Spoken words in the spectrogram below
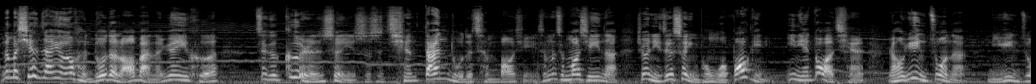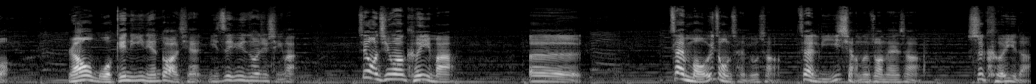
那么现在又有很多的老板呢，愿意和这个个人摄影师是签单独的承包协议。什么承包协议呢？就是你这个摄影棚我包给你，一年多少钱，然后运作呢你运作，然后我给你一年多少钱，你自己运作就行了。这种情况可以吗？呃。在某一种程度上，在理想的状态上，是可以的。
